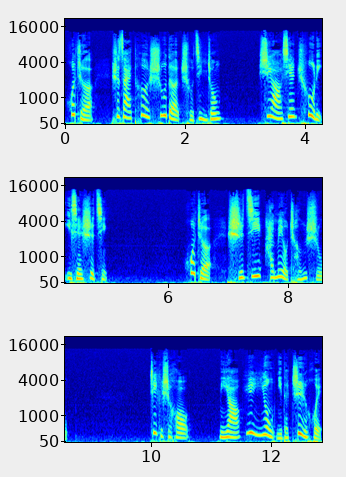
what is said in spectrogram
或者是在特殊的处境中，需要先处理一些事情，或者时机还没有成熟。这个时候。你要运用你的智慧，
